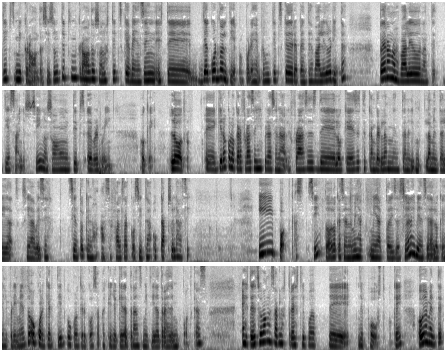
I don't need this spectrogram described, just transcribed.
tips microondas. Si son tips microondas, son los tips que vencen este, de acuerdo al tiempo. Por ejemplo, un tips que de repente es válido ahorita, pero no es válido durante 10 años, ¿sí? No son tips evergreen. Ok, lo otro, eh, quiero colocar frases inspiracionales, frases de lo que es este cambiar la, la mentalidad, ¿sí? A veces siento que nos hace falta cositas o cápsulas así. Y podcast, ¿sí? Todo lo que hacen mis, mis actualizaciones, bien sea de lo que es el experimento o cualquier tip o cualquier cosa pues, que yo quiera transmitir a través de mi podcast. Este, estos van a ser los tres tipos de, de post, ¿ok? Obviamente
